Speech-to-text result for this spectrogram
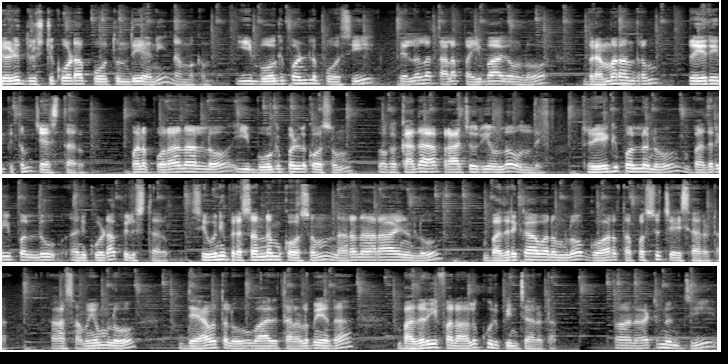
చెడు దృష్టి కూడా పోతుంది అని నమ్మకం. ఈ భోగి పండ్లు పోసి పిల్లల తల పైభాగంలో బ్రహ్మరంధ్రం ప్రేరేపితం చేస్తారు. మన పురాణాల్లో ఈ భోగిపళ్ళు కోసం ఒక కథ ప్రాచుర్యంలో ఉంది. రేగి పళ్ళును బదరీ పళ్ళు అని కూడా పిలుస్తారు. శివుని ప్రసన్నం కోసం నరనారాయణులు బదరికావనంలో ఘోర తపస్సు చేశారట. ఆ సమయంలో దేవతలు వారి తలల మీద బదరీ ఫలాలు కురిపించారట. ఆనాటి నుంచి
